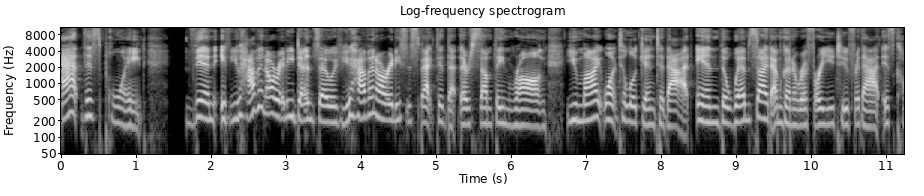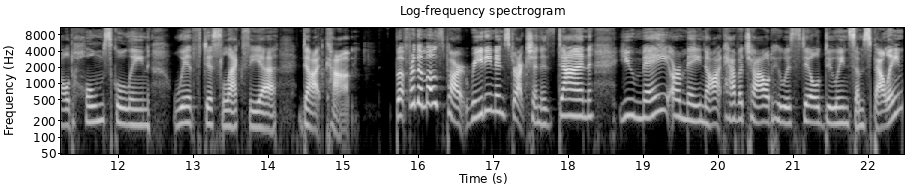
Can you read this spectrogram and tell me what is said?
at this point, then if you haven't already done so, if you haven't already suspected that there's something wrong, you might want to look into that. And the website I'm going to refer you to for that is called homeschoolingwithdyslexia.com. But for the most part, reading instruction is done. You may or may not have a child who is still doing some spelling.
